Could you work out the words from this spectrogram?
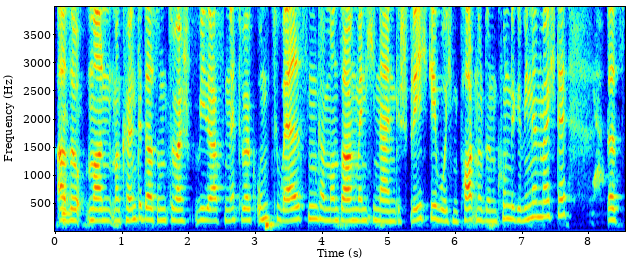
Also man, man könnte das, um zum Beispiel wieder auf Network umzuwälzen, kann man sagen, wenn ich in ein Gespräch gehe, wo ich einen Partner oder einen Kunde gewinnen möchte, ja. das,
